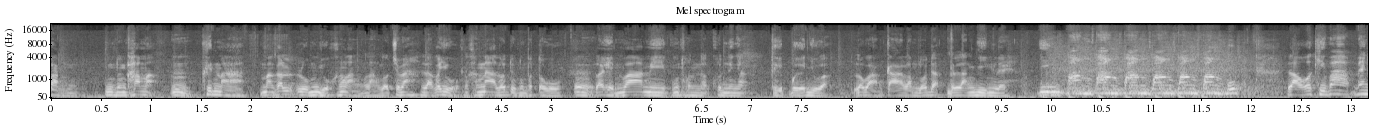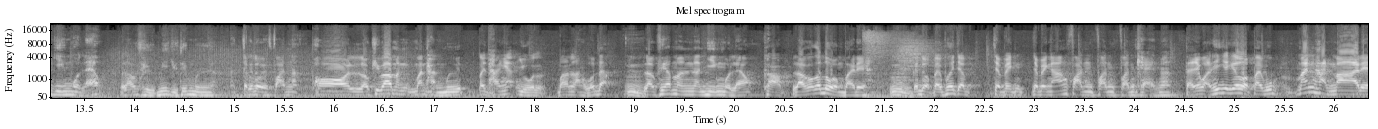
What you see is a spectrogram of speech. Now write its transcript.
ฝั่งตรงข้ามอะอืมขึ้นมามันก็ลุมอยู่ข้างหลังหลังรถใช่ไหมเราก็อยู่ข้างหน้ารถอยู่ตรงประตูอืม เราเห็นว่ามีกรุงทนคนหนึ่งอะถือปืนอยู่อะระหว่างกลางลำรถอะกำลังยิงเลย ยิงปังปังปังปังปังปังปุ๊บเราก็คิดว่าแม่งยิงหมดแล้ว เราถือมีดอยู่ที่มืออะจะกระโดดไปฟันอะพอเราคิดว่ามันมันหันมือไปทางเนี้ยอยู่บนหลังรถอะอืมเราคิดว่ามันมันยิงหมดแล้วครับเราก็กระโดดลงไปเดีอืม กระโดดไปเพื่อจะจะไปจะไปง้างฟันฟันฟันแขนนะแต่จังหวะที่จะกระโดดไปปุ๊บมันหันมาเดี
